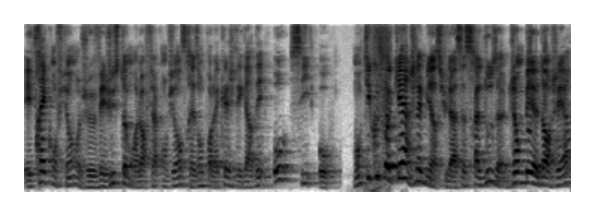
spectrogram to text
est très confiant, je vais justement leur faire confiance, raison pour laquelle je l'ai gardé aussi haut. Mon petit coup de poker, je l'aime bien celui-là. Ce sera le 12, Jambé d'Orgère.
